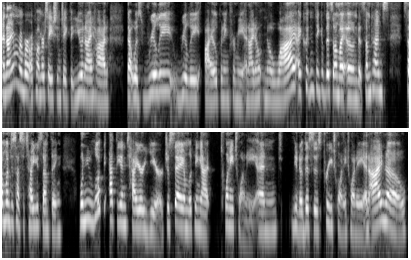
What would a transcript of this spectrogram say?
and I remember a conversation, Jake, that you and I had that was really, really eye opening for me. And I don't know why I couldn't think of this on my own, but sometimes someone just has to tell you something. When you look at the entire year, just say I'm looking at 2020 and you know this is pre 2020 and I know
